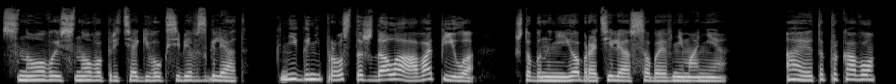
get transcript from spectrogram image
снова и снова притягивал к себе взгляд. Книга не просто ждала, а вопила, чтобы на нее обратили особое внимание. «А это про кого?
